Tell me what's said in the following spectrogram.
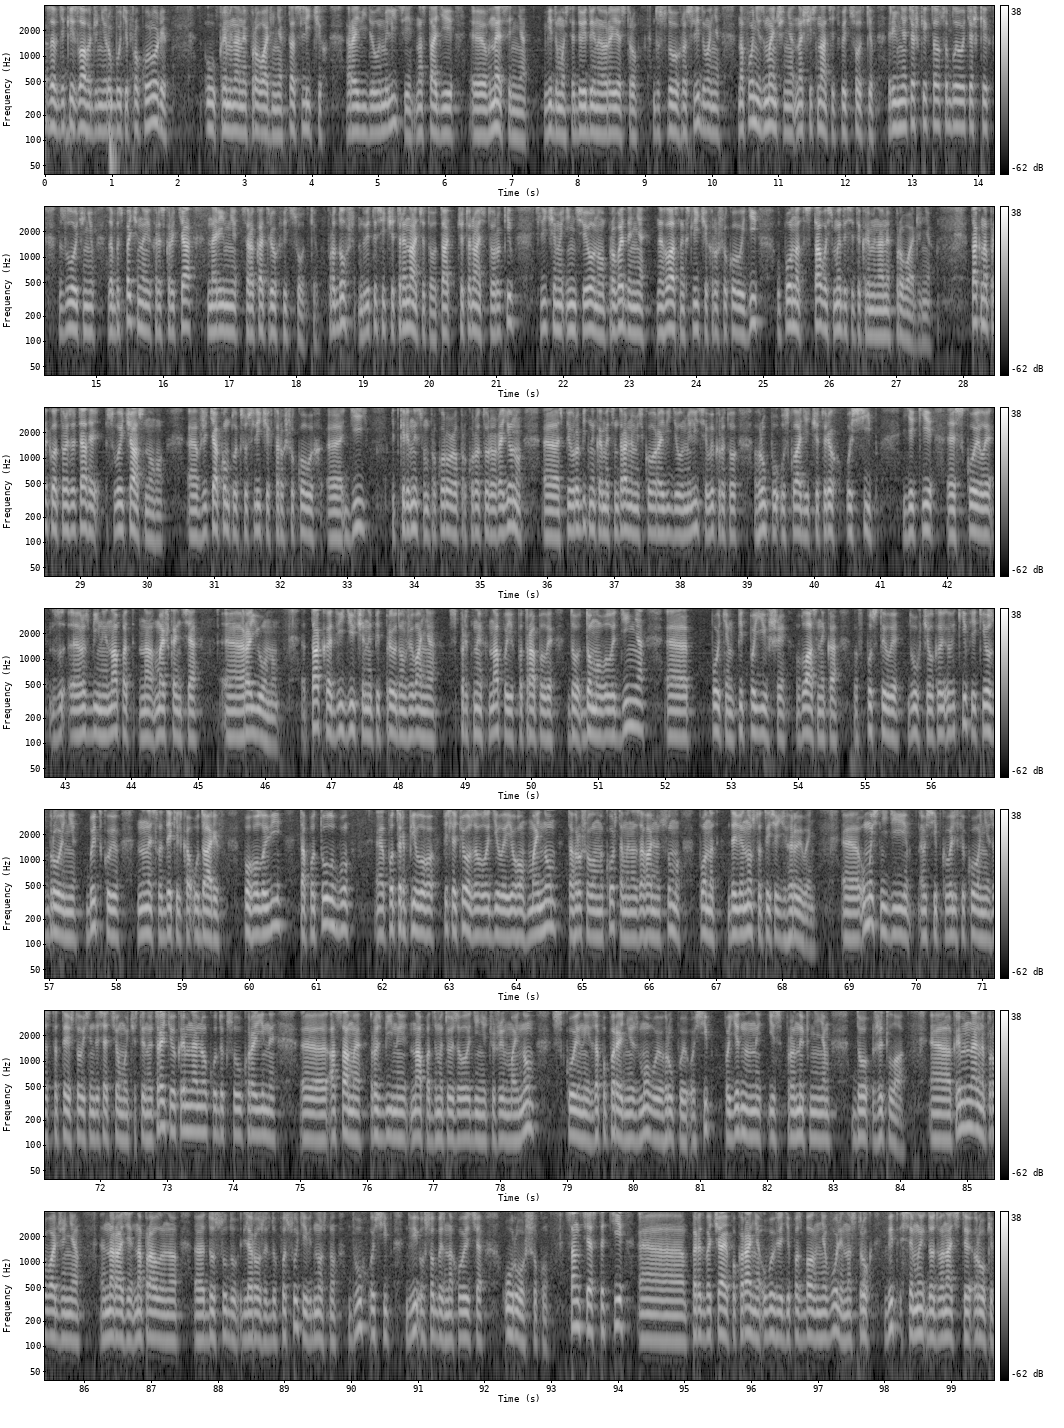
Завдяки злагодженій роботі прокурорів у кримінальних провадженнях та слідчих райвідділу міліції на стадії е, внесення відомостей до єдиного реєстру досудових розслідувань на фоні зменшення на 16% рівня тяжких та особливо тяжких злочинів забезпечено їх розкриття на рівні 43%. Впродовж 2013 та 2014 років слідчими ініційовано проведення негласних слідчих розшукових дій у понад 180 кримінальних провадженнях. Так, наприклад, в результаті своєчасного е, вжиття комплексу слідчих та розшукових е, дій під керівництвом прокурора прокуратури району е, співробітниками Центрального міського райвідділу міліції викрито групу у складі чотирьох осіб, які е, скоїли е, розбійний напад на мешканця е, району. Так, дві дівчини під приводом вживання спиртних напоїв потрапили до домоволодіння. Потім, підпоївши власника, впустили двох чоловіків, які озброєні биткою, нанесли декілька ударів по голові та по тулубу потерпілого, після чого заволоділи його майном та грошовими коштами на загальну суму понад 90 тисяч гривень. Е, Умисні дії осіб кваліфіковані за статтею 187 частиною 3 Кримінального кодексу України, е, а саме розбійний напад з метою заволодіння чужим майном, скоєний за попередньою змовою групою осіб, поєднаний із проникненням до житла. Е, Кримінальне провадження наразі направлено е, до суду для розгляду по суті відносно двох осіб. Дві особи знаходяться у розшуку. Санкція статті е, передбачає покарання у вигляді позбавлення волі на строк від 7 до 12 років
